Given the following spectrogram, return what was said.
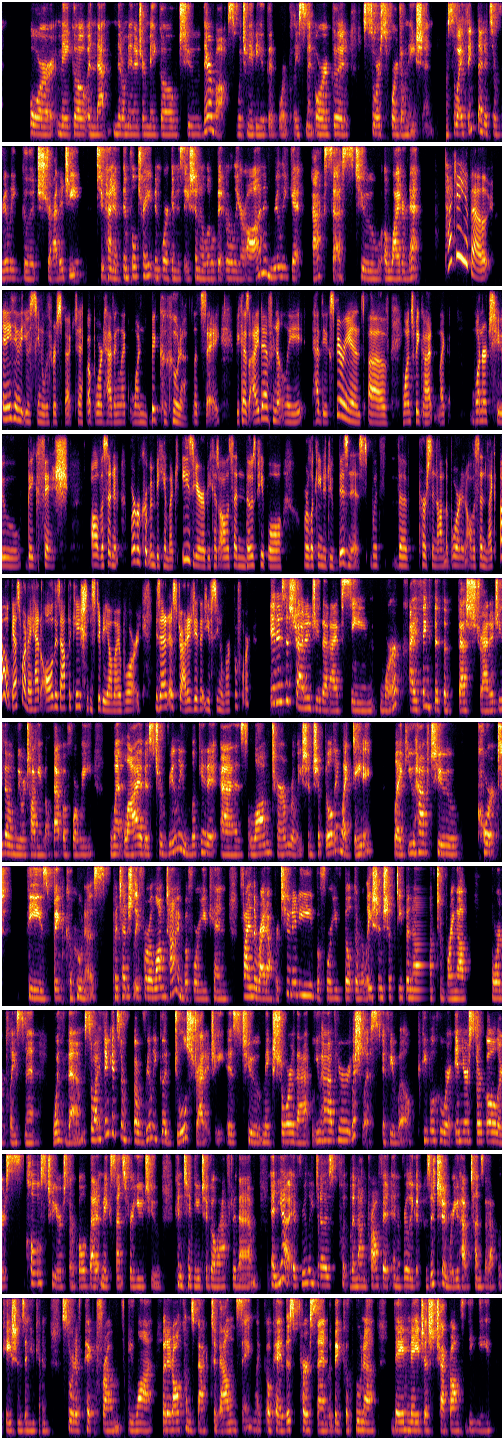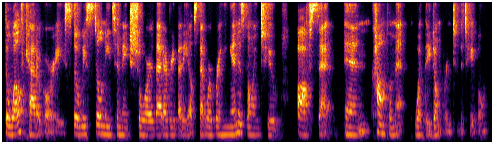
or may go and that middle manager may go to their boss, which may be a good board placement or a good source for donation. So I think that it's a really good strategy to kind of infiltrate an organization a little bit earlier on and really get access to a wider net. Talk to me about anything that you've seen with respect to a board having like one big kahuna, let's say, because I definitely had the experience of once we got like one or two big fish, all of a sudden board recruitment became much easier because all of a sudden those people were looking to do business with the person on the board and all of a sudden like oh guess what i had all these applications to be on my board is that a strategy that you've seen work before it is a strategy that I've seen work. I think that the best strategy, though, and we were talking about that before we went live, is to really look at it as long term relationship building, like dating. Like you have to court these big kahunas potentially for a long time before you can find the right opportunity, before you've built the relationship deep enough to bring up board placement with them. So I think it's a, a, really good dual strategy is to make sure that you have your wish list, if you will, people who are in your circle or close to your circle that it makes sense for you to continue to go after them. And yeah, it really does put the nonprofit in a really good position where you have tons of applications and you can sort of pick from you want. But it all comes back to balancing like, okay, this person, the big kahuna, they may just check off the the wealth category. So we still need to make sure that everybody else that we're bringing in is going to offset and complement what they don't bring to the table.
